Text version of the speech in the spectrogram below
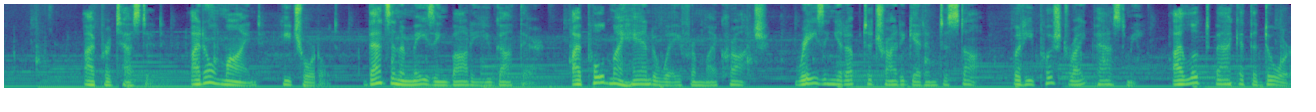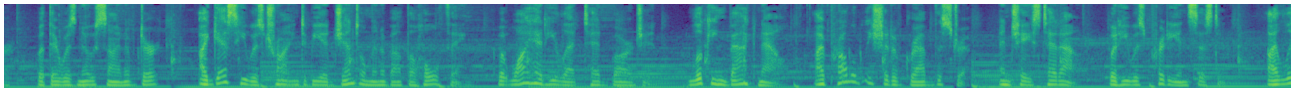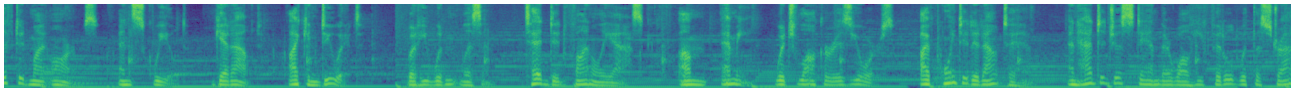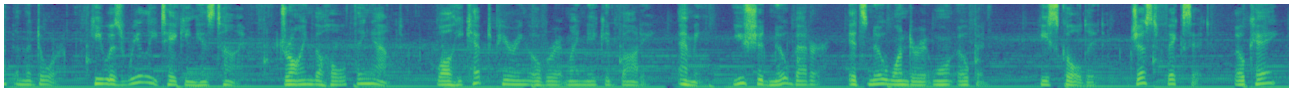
I protested. I don't mind, he chortled. That's an amazing body you got there. I pulled my hand away from my crotch, raising it up to try to get him to stop, but he pushed right past me. I looked back at the door, but there was no sign of Dirk. I guess he was trying to be a gentleman about the whole thing, but why had he let Ted barge in? Looking back now, I probably should have grabbed the strip and chased Ted out, but he was pretty insistent. I lifted my arms and squealed, Get out. I can do it. But he wouldn't listen. Ted did finally ask, Um, Emmy, which locker is yours? I pointed it out to him and had to just stand there while he fiddled with the strap in the door. He was really taking his time, drawing the whole thing out, while he kept peering over at my naked body. Emmy, you should know better. It's no wonder it won't open. He scolded. Just fix it, okay?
